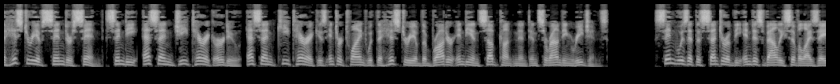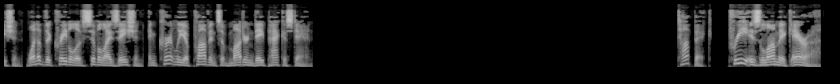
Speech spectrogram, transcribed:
The history of Sind or Sindh Sindhi, SNG Tarik Urdu, SN Ki Tarik is intertwined with the history of the broader Indian subcontinent and surrounding regions. Sind was at the center of the Indus Valley Civilization, one of the cradle of civilization, and currently a province of modern-day Pakistan. Pre-Islamic era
